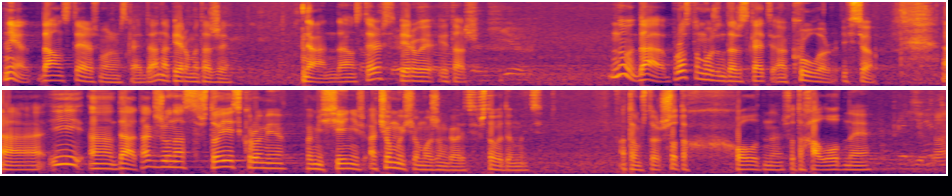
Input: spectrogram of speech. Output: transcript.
Нет, downstairs можем сказать, да, на первом этаже. Да, downstairs, первый этаж. Ну да, просто можно даже сказать э, cooler и все. А, И а, да, также у нас что есть, кроме помещений? О чем мы еще можем говорить? Что вы думаете? О том, что что-то холодное, что-то холодное. Еда.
